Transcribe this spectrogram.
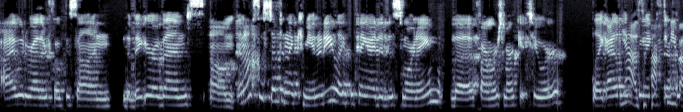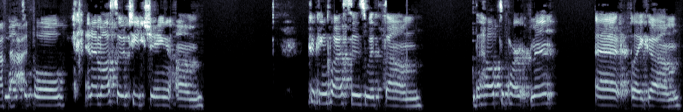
i would rather focus on the bigger events um, and also stuff in the community like the thing i did this morning the farmers market tour. Like i yeah, so talk to me about multiple that. and i'm also teaching um, cooking classes with um, the health department at like um,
